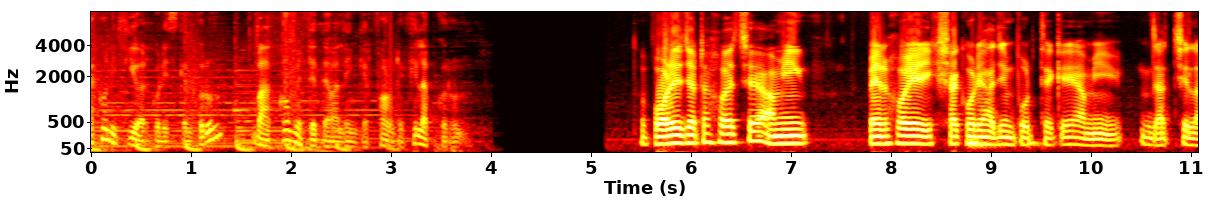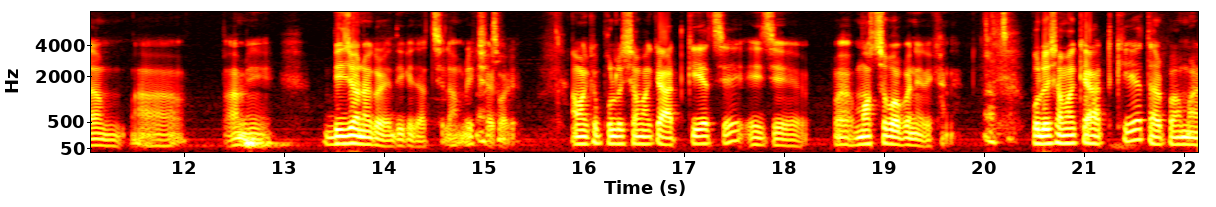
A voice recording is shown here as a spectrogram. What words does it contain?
এখনই কিউআর কোড স্ক্যান করুন বা কমেন্টে দেওয়া লিঙ্কের ফর্মটি ফিল আপ করুন। তো পরে যেটা হয়েছে আমি বের হয়ে রিক্সা করে আজিমপুর থেকে আমি যাচ্ছিলাম আমি বিজয়নগরের দিকে যাচ্ছিলাম রিক্সা করে। আমাকে পুলিশ আমাকে আটকিয়েছে এই যে মৎস্য ভবনের এখানে। আচ্ছা পুলিশ আমাকে আটকিয়ে তারপর আমার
